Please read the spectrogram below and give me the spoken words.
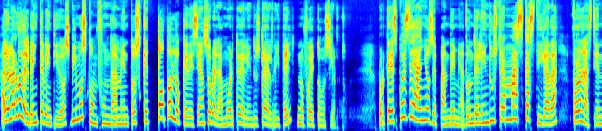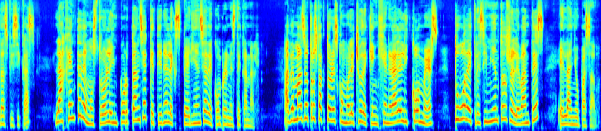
A lo largo del 2022 vimos con fundamentos que todo lo que decían sobre la muerte de la industria del retail no fue de todo cierto. Porque después de años de pandemia, donde la industria más castigada fueron las tiendas físicas, la gente demostró la importancia que tiene la experiencia de compra en este canal. Además de otros factores como el hecho de que en general el e-commerce tuvo decrecimientos relevantes el año pasado.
